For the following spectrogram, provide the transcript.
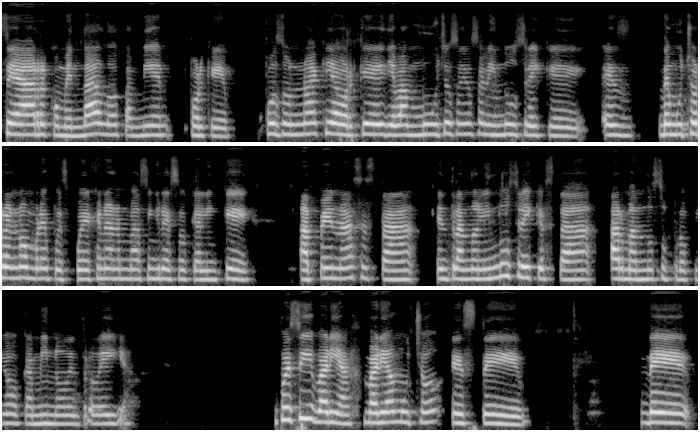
se ha recomendado también, porque pues un maquillador que lleva muchos años en la industria y que es de mucho renombre, pues puede generar más ingreso que alguien que apenas está entrando en la industria y que está armando su propio camino dentro de ella. Pues sí, varía, varía mucho, este, de,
